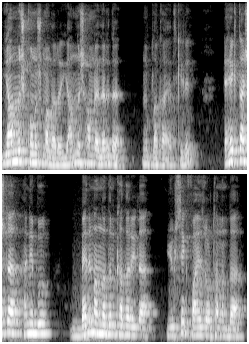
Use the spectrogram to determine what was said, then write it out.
yanlış konuşmaları, yanlış hamleleri de mutlaka etkili. E Hektaş'ta hani bu benim anladığım kadarıyla yüksek faiz ortamında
